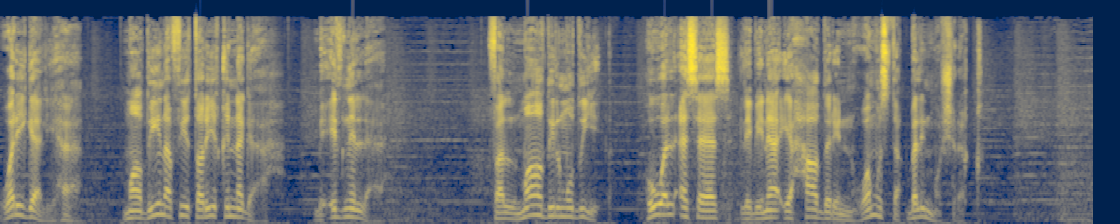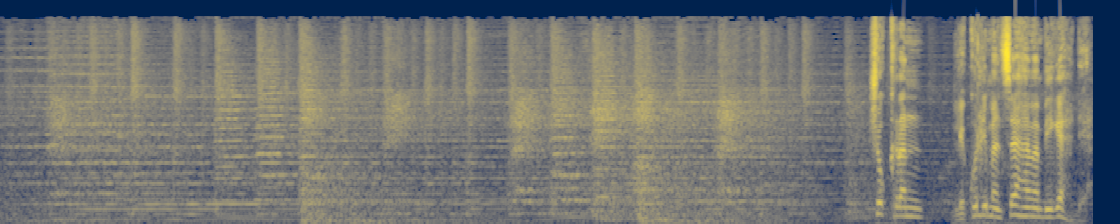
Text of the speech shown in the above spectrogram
ورجالها ماضين في طريق النجاح بإذن الله. فالماضي المضيء هو الأساس لبناء حاضر ومستقبل مشرق. شكرا لكل من ساهم بجهده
